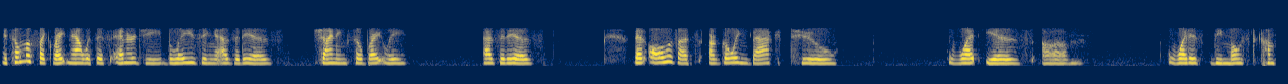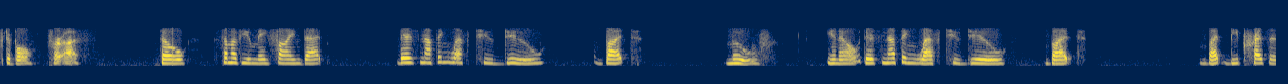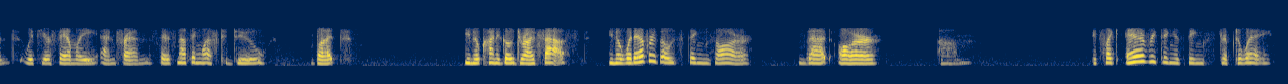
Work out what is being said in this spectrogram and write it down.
It's almost like right now, with this energy blazing as it is, shining so brightly as it is, that all of us are going back to what is um, what is the most comfortable for us. So some of you may find that there's nothing left to do but move. You know, there's nothing left to do but but be present with your family and friends. There's nothing left to do but you know, kind of go drive fast. You know, whatever those things are, that are um, it's like everything is being stripped away.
